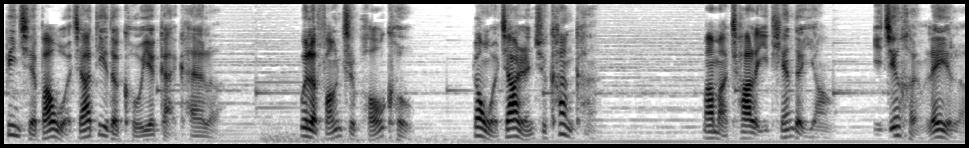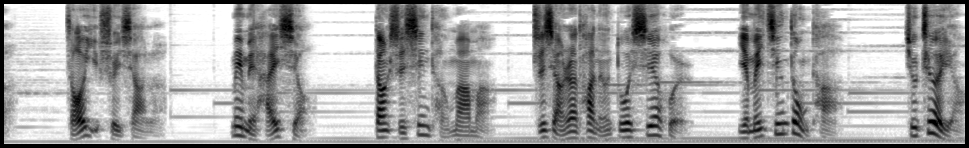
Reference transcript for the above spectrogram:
并且把我家地的口也改开了。为了防止跑口，让我家人去看看。妈妈插了一天的秧，已经很累了，早已睡下了。妹妹还小，当时心疼妈妈。只想让他能多歇会儿，也没惊动他。就这样，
